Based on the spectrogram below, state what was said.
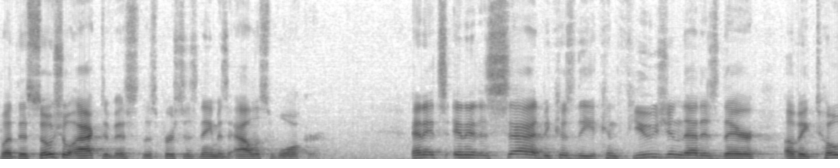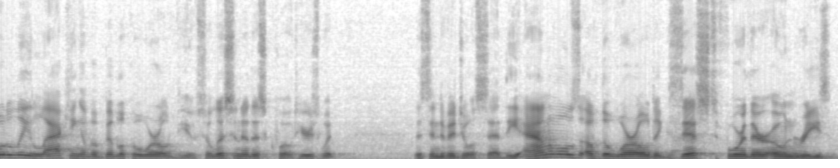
But this social activist, this person's name is Alice Walker. And, it's, and it is sad because the confusion that is there of a totally lacking of a biblical worldview. So listen to this quote. Here's what this individual said The animals of the world exist for their own reasons.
